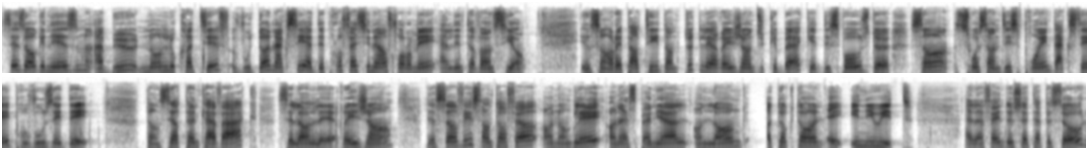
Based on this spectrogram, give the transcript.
ces organismes à but non lucratif vous donnent accès à des professionnels formés à l'intervention. Ils sont répartis dans toutes les régions du Québec et disposent de 170 points d'accès pour vous aider. Dans certains CAVAC, selon les régions, les services sont offerts en anglais, en espagnol, en langue autochtone et inuit. À la fin de cet épisode,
